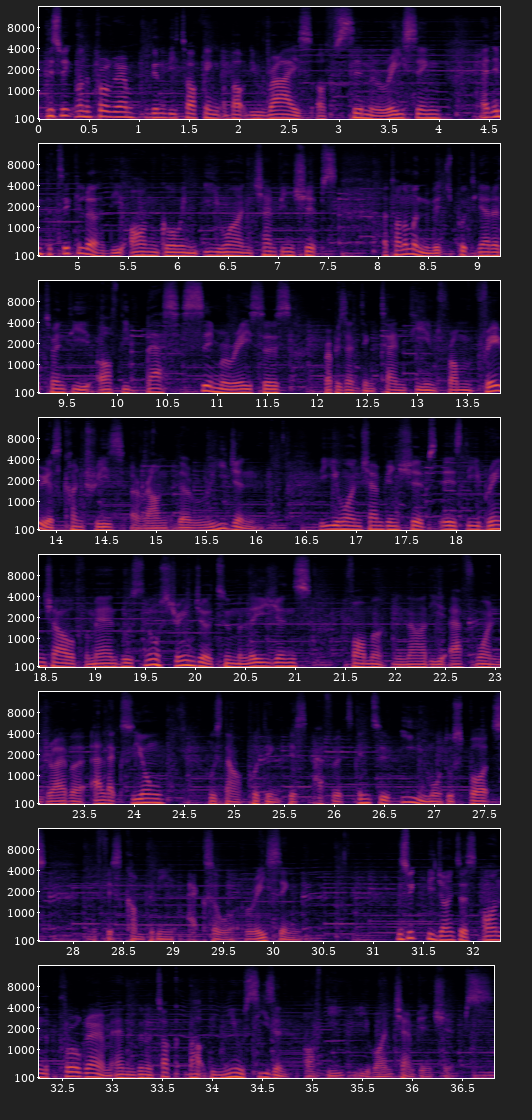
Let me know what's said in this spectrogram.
This week on the program, we're going to be talking about the rise of sim racing, and in particular, the ongoing E1 Championships, a tournament which put together 20 of the best sim racers representing 10 teams from various countries around the region. The E1 Championships is the brainchild of a man who's no stranger to Malaysians, former Minardi F1 driver Alex Yoong, who's now putting his efforts into e motorsports with his company Axel Racing. This week he joins us on the program and we're going to talk about the new season of the E1 Championships.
